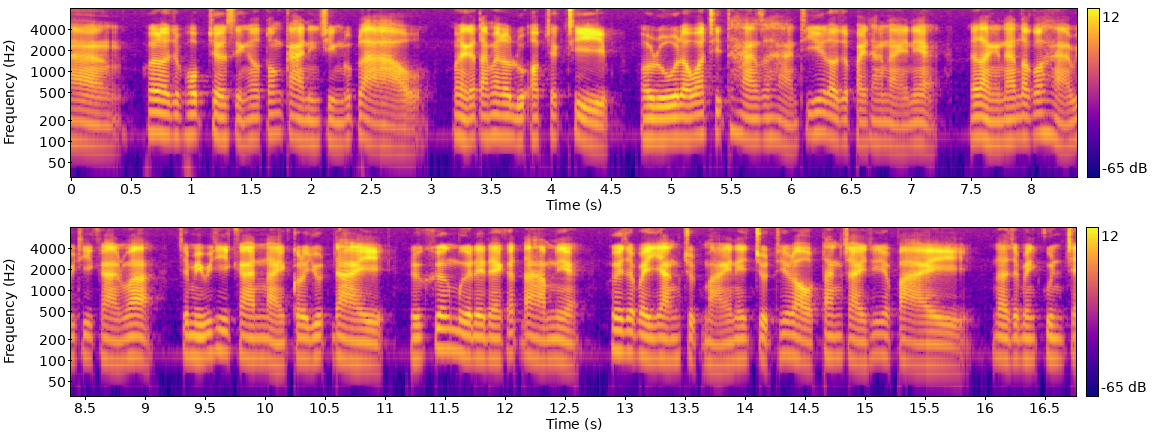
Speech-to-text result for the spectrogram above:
ทาง เพื่อเราจะพบเจอสิ่งที่เราต้องการจริง ๆ หรือเปล่าเมื่อไหร่ก็ตามให้เรารู้ objective เรารู้แล้วว่าทิศทางสถานที่ที่เราจะไปทางไหนเนี่ย และหลังจากนั้นเราก็หาวิธีการว่าจะมีวิธีการไหนกลยุทธ์ใด หรือเครื่องมือใด ๆก็ตามเนี่ยเพื่อจะไปยังจุดหมายในจุดที่เราตั้งใจที่จะไปน่าจะเป็นกุญแจ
